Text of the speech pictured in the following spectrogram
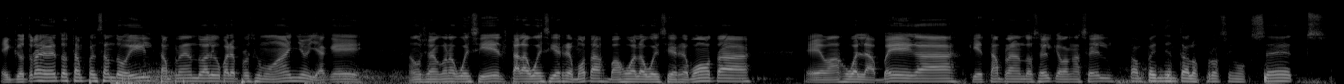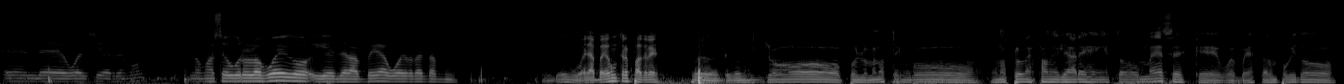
¿En qué otros eventos están pensando ir? ¿Están planeando algo para el próximo año? Ya que anunciaron con la YCL, está la YCL remota, van a jugar la YCL remota, eh, van a jugar Las Vegas, ¿qué están planeando hacer? ¿Qué van a hacer? Están pendientes a los próximos sets. El de YCR Remote, lo más seguro lo juego y el de Las Vegas voy a tratar también. Las Vegas es un 3 para 3. Yo por lo menos tengo unos planes familiares en estos meses que pues, voy a estar un poquito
